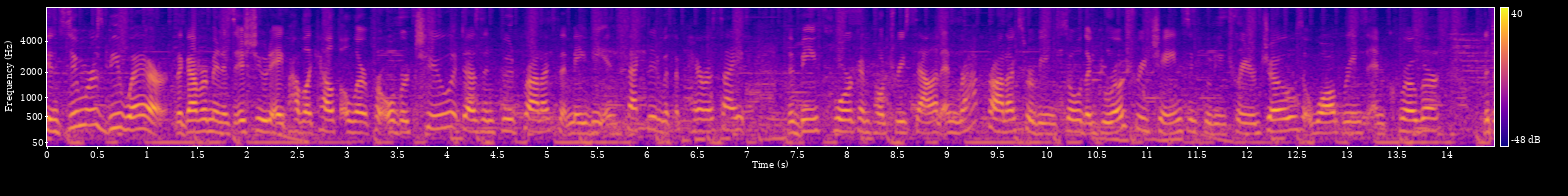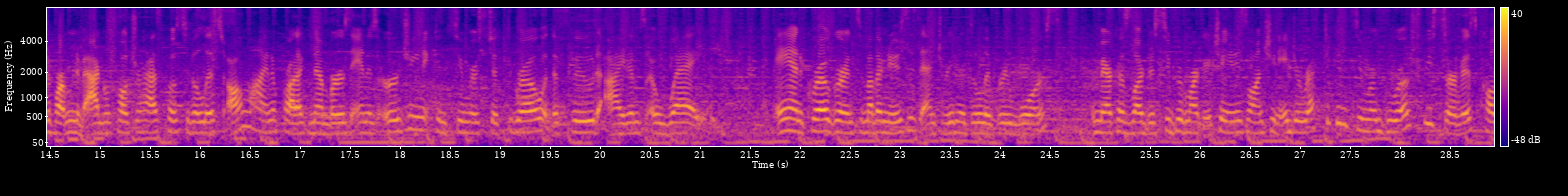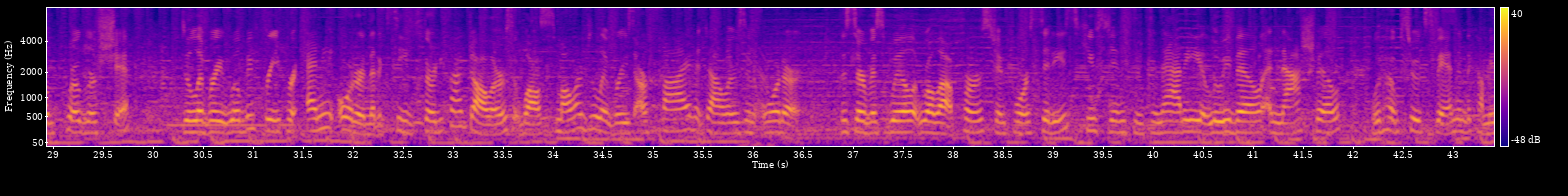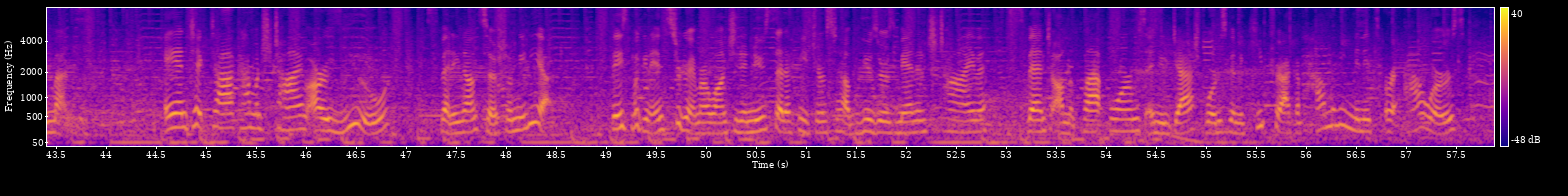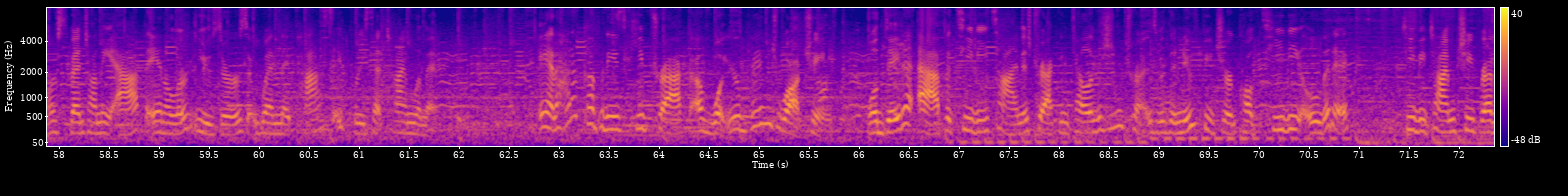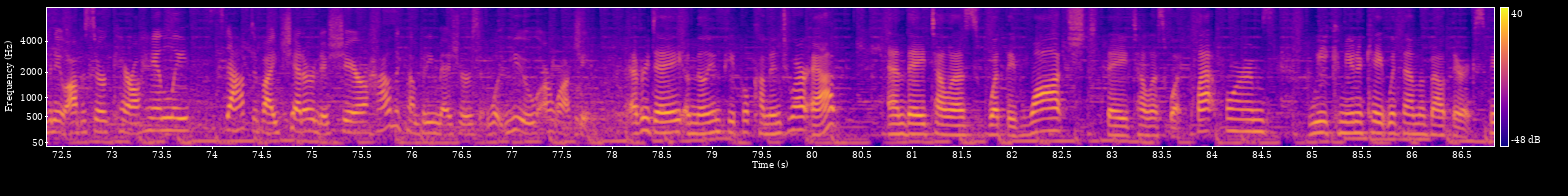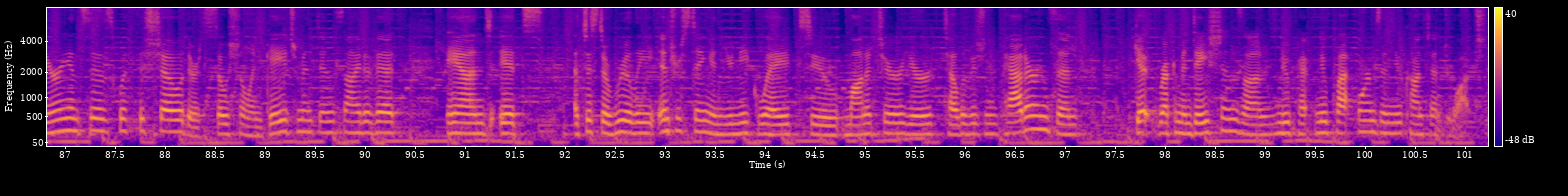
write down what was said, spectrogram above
Consumers beware. The government has issued a public health alert for over two dozen food products that may be infected with the parasite. The beef, pork, and poultry salad and wrap products were being sold at grocery chains, including Trader Joe's, Walgreens, and Kroger. The Department of Agriculture has posted a list online of product numbers and is urging consumers to throw the food items away. And Kroger and some other news is entering the delivery wars. America's largest supermarket chain is launching a direct-to-consumer grocery service called Kroger Ship. Delivery will be free for any order that exceeds $35, while smaller deliveries are $5 an order. The service will roll out first in four cities, Houston, Cincinnati, Louisville, and Nashville, with hopes to expand in the coming months. And TikTok, how much time are you spending on social media? Facebook and Instagram are launching a new set of features to help users manage time spent on the platforms. A new dashboard is going to keep track of how many minutes or hours are spent on the app and alert users when they pass a preset time limit. And how do companies keep track of what you're binge watching? Well, Data App at TV Time is tracking television trends with a new feature called TV Lytics. TV Time Chief Revenue Officer Carol Hanley stopped by Cheddar to share how the company measures what you are watching. Every day, a million people come into our app and they tell us what they've watched, they tell us what platforms. We communicate with them about their experiences with the show, there's social engagement inside of it, and it's just a really interesting and unique way to monitor your television patterns and get recommendations on new, new platforms and new content to watch.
